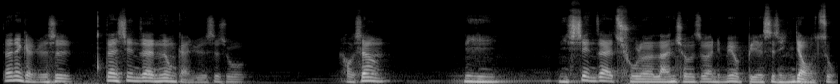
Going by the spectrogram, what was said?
但那感觉是，但现在那种感觉是说，好像你你现在除了篮球之外，你没有别的事情要做。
